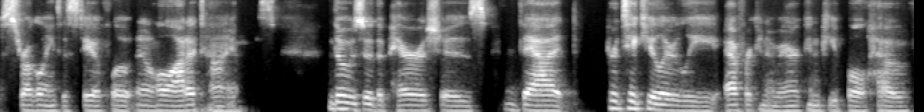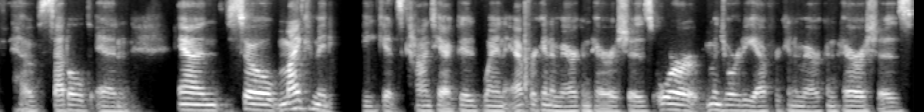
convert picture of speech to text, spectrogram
struggling to stay afloat, and a lot of times, those are the parishes that particularly African American people have have settled in. And so my committee gets contacted when African American parishes or majority African American parishes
